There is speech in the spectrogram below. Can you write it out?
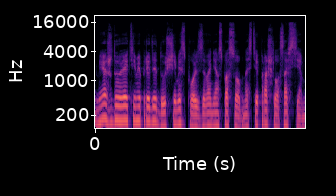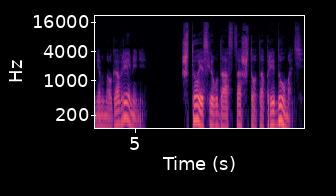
Между этими предыдущим использованием способности прошло совсем немного времени. Что, если удастся что-то придумать?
